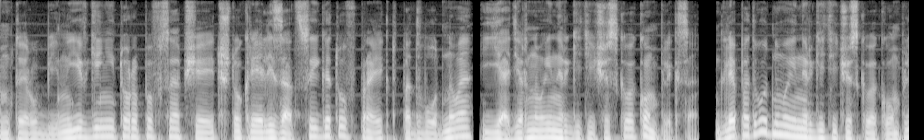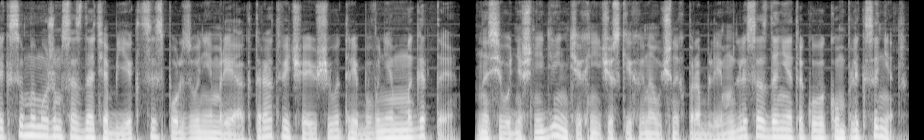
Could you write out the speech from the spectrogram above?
МТ «Рубин» Евгений Торопов сообщает, что к реализации готов проект подводного ядерного энергетического комплекса. Для подводного энергетического комплекса мы можем создать объект с использованием реактора, отвечающего требованиям МАГАТЭ. На сегодняшний день технических и научных проблем для создания такого комплекса нет.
